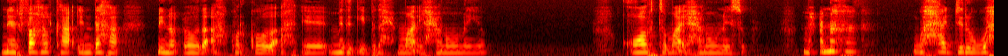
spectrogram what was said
neerfaha halkaa indhaha dhinacooda ah korkooda ah ee midig iyo badax maa i xanuunayo. Qoorta maa i xanuunayso. Macnaha waxaa jira wax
